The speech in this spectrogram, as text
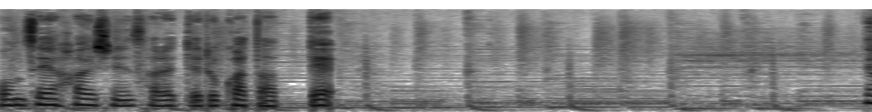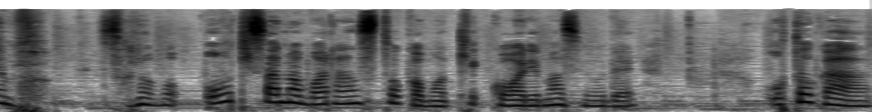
う音声配信されてる方って。でもその大きさのバランスとかも結構ありますよね。音が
